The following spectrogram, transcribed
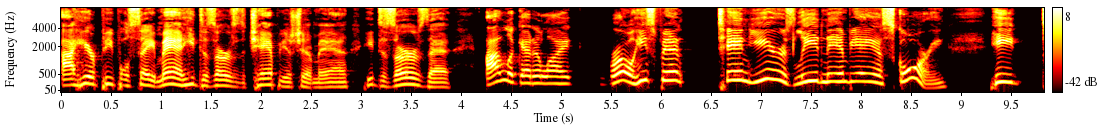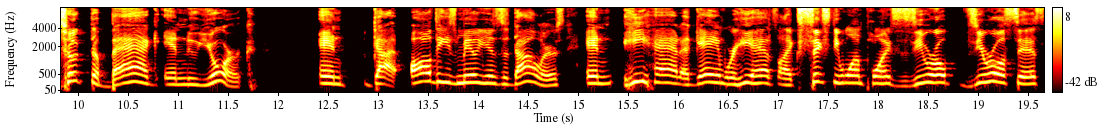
I hear people say, "Man, he deserves the championship, man. He deserves that." I look at it like, "Bro, he spent 10 years leading the NBA in scoring. He took the bag in New York and got all these millions of dollars and he had a game where he had like 61 points zero zero assists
